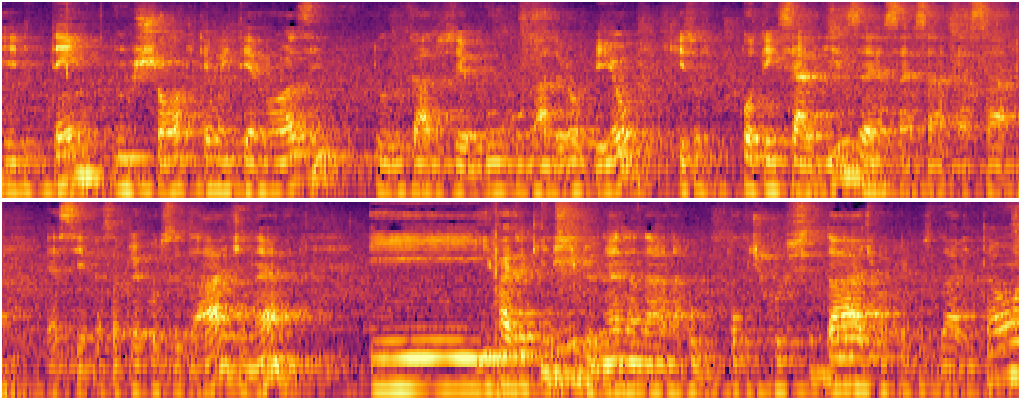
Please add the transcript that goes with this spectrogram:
ele tem um choque, tem uma heterose do gado zebu com o gado europeu, que isso potencializa essa essa essa essa, essa precocidade, né? E, e, faz o equilíbrio, né? Na, na, na, um pouco de rusticidade, uma precocidade. Então,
